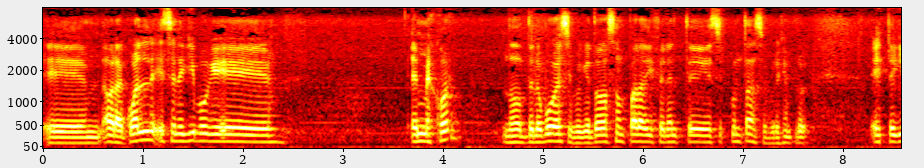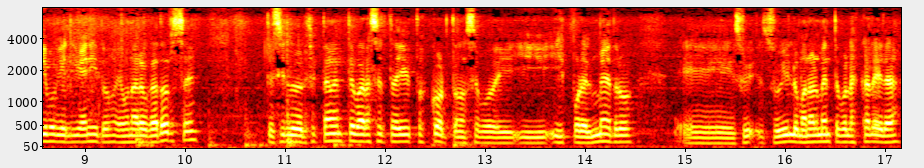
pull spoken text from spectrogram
Eh, ahora, ¿cuál es el equipo que es mejor? No te lo puedo decir porque todos son para diferentes circunstancias. Por ejemplo, este equipo que es livianito, es un Aro 14, te sirve perfectamente para hacer trayectos cortos, no sé, por, ir por el metro, eh, subirlo manualmente por la escalera.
